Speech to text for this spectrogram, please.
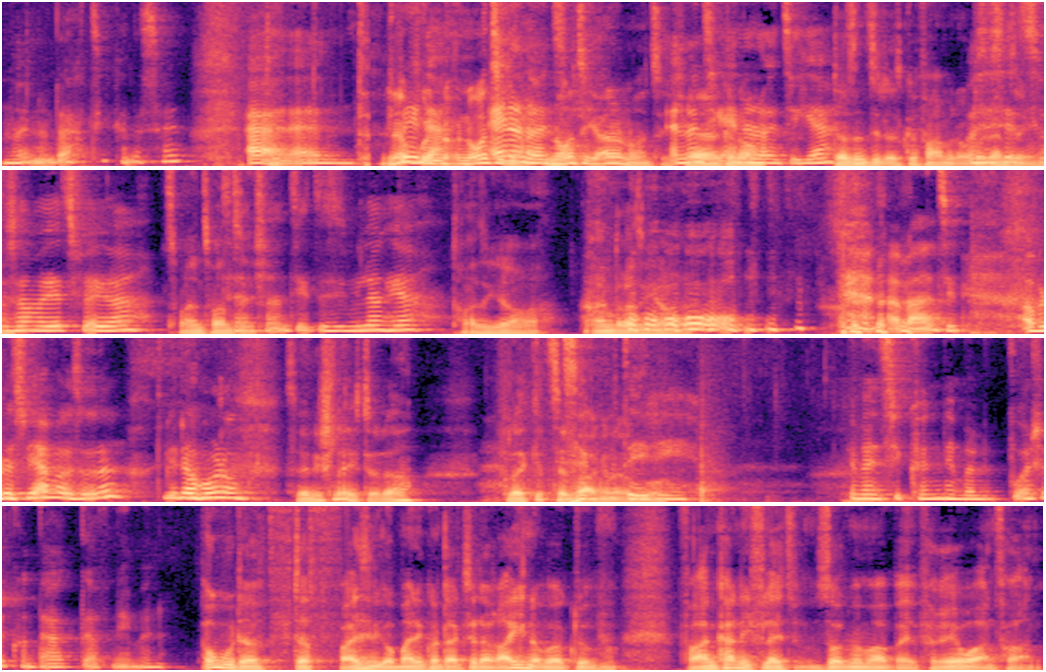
89, kann das sein? Äh, äh, Ja, später, wohl 90, 91. 90, 91. 91, ja, genau. 91, ja. Da sind sie das gefahren mit Otto Was jetzt, was haben wir jetzt für ein Jahr? 22, 22, das ist wie lange her? 30 Jahre. 31 Jahre. Oh, ein Wahnsinn. Aber das wäre was, oder? Die Wiederholung. Das wäre nicht schlecht, oder? Vielleicht gibt es den Wagen irgendwo. Idee. Ich meine, Sie können ja mal mit Porsche Kontakt aufnehmen. Oh gut, da, da weiß ich nicht, ob meine Kontakte da reichen, aber fragen kann ich. Vielleicht sollten wir mal bei Ferrero anfragen.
